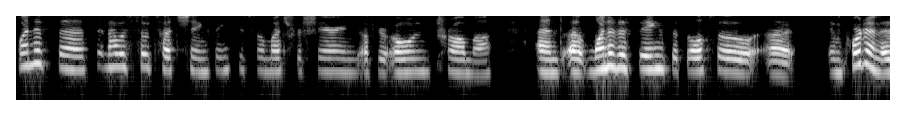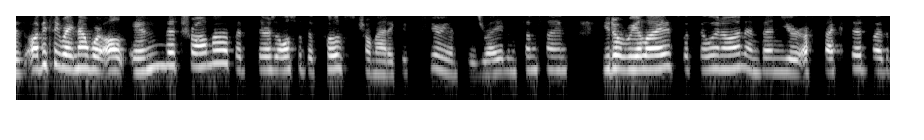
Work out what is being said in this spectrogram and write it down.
One of the, that was so touching. Thank you so much for sharing of your own trauma. And uh, one of the things that's also uh, important is obviously right now we're all in the trauma, but there's also the post traumatic experiences, right? And sometimes you don't realize what's going on and then you're affected by the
